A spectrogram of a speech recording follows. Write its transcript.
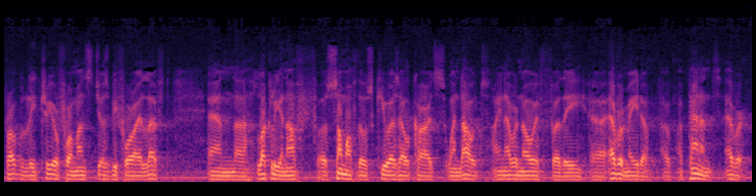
probably three or four months just before I left. And uh, luckily enough, uh, some of those QSL cards went out. I never know if uh, they ever made a, a, a pennant, ever.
